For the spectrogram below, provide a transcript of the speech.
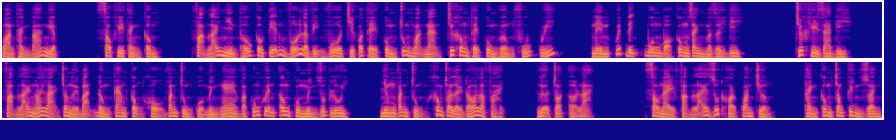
hoàn thành bá nghiệp. Sau khi thành công, Phạm Lãi nhìn thấu Câu Tiễn vốn là vị vua chỉ có thể cùng chung hoạn nạn chứ không thể cùng hưởng phú quý, nên quyết định buông bỏ công danh mà rời đi. Trước khi ra đi, Phạm Lãi nói lại cho người bạn đồng cam cộng khổ Văn Trùng của mình nghe và cũng khuyên ông cùng mình rút lui. Nhưng Văn Trùng không cho lời đó là phải, lựa chọn ở lại. Sau này Phạm Lãi rút khỏi quan trường, thành công trong kinh doanh,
